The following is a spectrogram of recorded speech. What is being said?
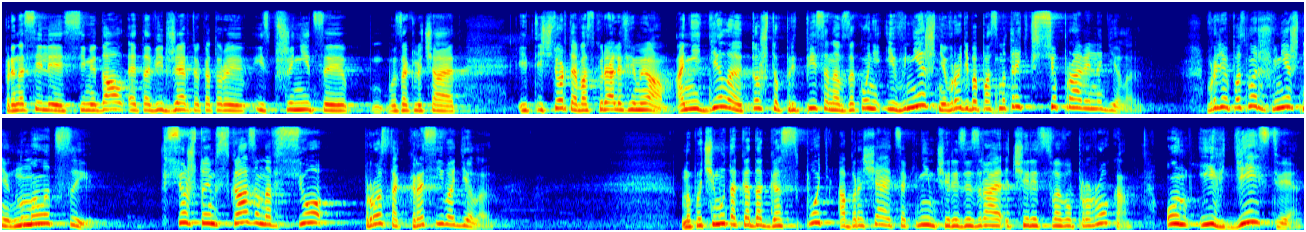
приносили семидал, это вид жертвы, который из пшеницы заключает. И четвертое, воскуряли фимиам. Они делают то, что предписано в законе, и внешне, вроде бы посмотреть, все правильно делают. Вроде бы посмотришь внешне, ну молодцы. Все, что им сказано, все просто красиво делают. Но почему-то, когда Господь обращается к ним через, Израиль, через своего пророка, Он их действия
